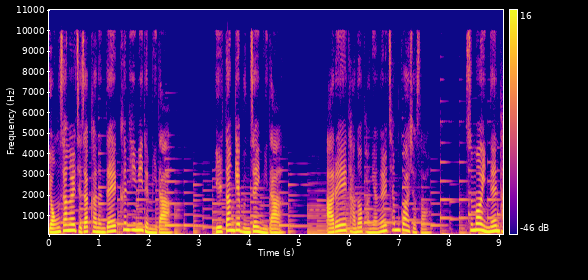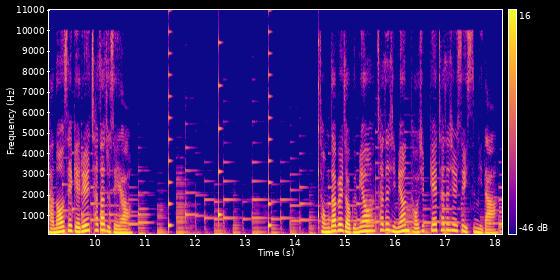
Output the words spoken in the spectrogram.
영상을 제작하는데 큰 힘이 됩니다. 1단계 문제입니다. 아래의 단어 방향을 참고하셔서 숨어 있는 단어 3개를 찾아주세요. 정답을 적으며 찾으시면 더 쉽게 찾으실 수 있습니다.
